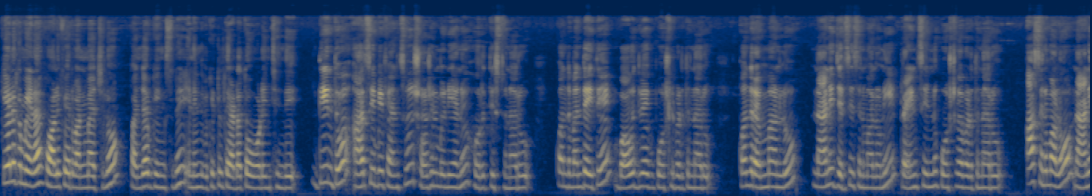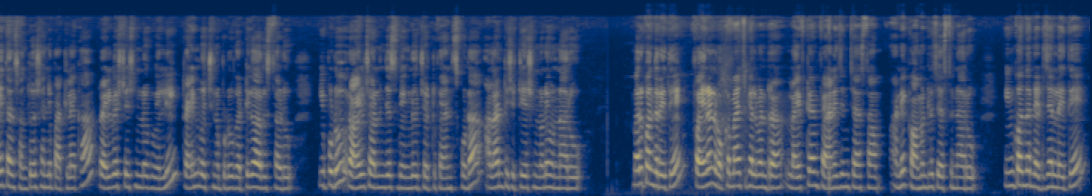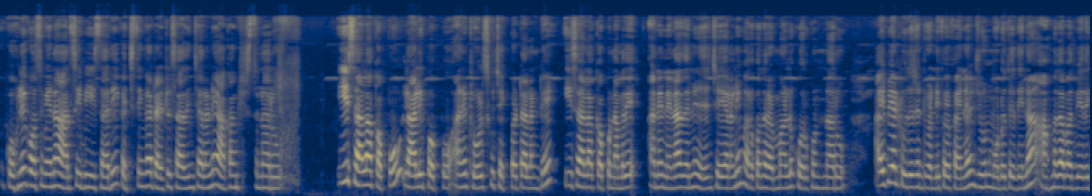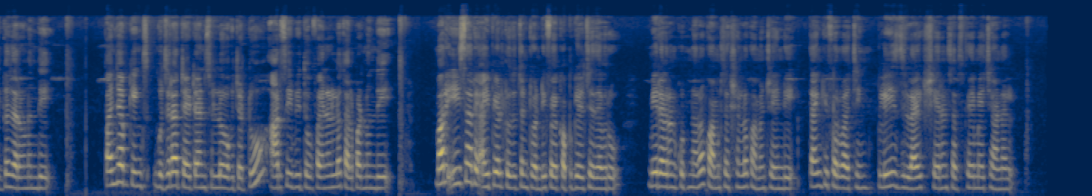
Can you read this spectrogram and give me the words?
కీలకమైన క్వాలిఫైర్ వన్ మ్యాచ్లో పంజాబ్ కింగ్స్ని ఎనిమిది వికెట్ల తేడాతో ఓడించింది. దీంతో ఆర్సీబీ ఫ్యాన్స్ సోషల్ మీడియాను హోరెత్తిస్తున్నారు. కొంతమంది అయితే భావోద్వేగ పోస్టులు పెడుతున్నారు. కొందరు అభిమానులు నాని జెర్సీ సినిమాలోని ట్రైన్ సీన్ను పోస్టుగా పెడుతున్నారు. ఆ సినిమాలో నాని తన సంతోషాన్ని పట్టలేక రైల్వే స్టేషన్లోకి వెళ్ళి ట్రైన్ వచ్చినప్పుడు గట్టిగా అరుస్తాడు. ఇప్పుడు రాయల్ ఛాలెంజర్స్ బెంగళూరు జట్టు ఫ్యాన్స్ కూడా అలాంటి సిట్యుయేషన్లోనే ఉన్నారు. మరికొందరైతే ఫైనల్ ఒక్క మ్యాచ్ గెలవండ్రా లైఫ్ టైం ఫ్యానిజం చేస్తాం అని కామెంట్లు చేస్తున్నారు. ఇంకొందరు నెటిజన్లు అయితే కోహ్లీ కోసమైనా ఆర్సీబీ ఈసారి ఖచ్చితంగా టైటిల్ సాధించాలని ఆకాంక్షిస్తున్నారు. ఈ శాలా కప్పు లాలీపప్పు అనే ట్రోల్స్కు చెక్ పెట్టాలంటే ఈ శాలా కప్పు నమ్మదే అనే నినాదాన్ని నిజం చేయాలని మరికొందరు అభిమానులు కోరుకుంటున్నారు. IPL two thousand twenty five final June మూడో తేదీన అహ్మదాబాద్ వేదికగా జరగనుంది. పంజాబ్ కింగ్స్ గుజరాత్ టైటాన్స్లో ఒక జట్టు ఆర్సీబీతో ఫైనల్లో తలపడనుంది. మరి ఈసారి IPL two thousand twenty five cup గెలిచేది ఎవరు మీరు ఎవరనుకుంటున్నారో కామెంట్ సెక్షన్లో కామెంట్ చేయండి. Thank you for watching. Please like share and subscribe my channel.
